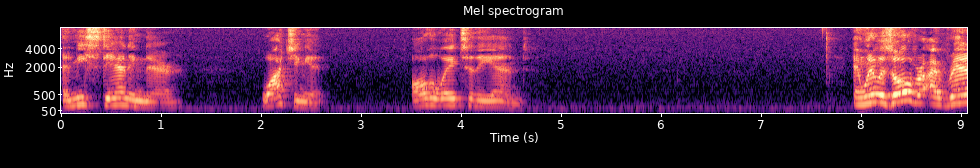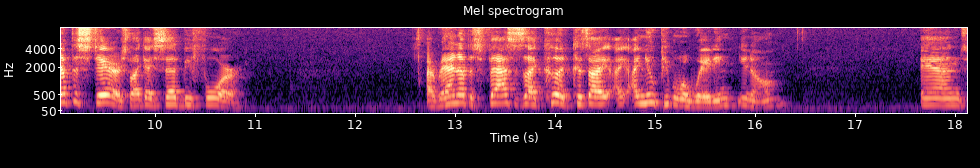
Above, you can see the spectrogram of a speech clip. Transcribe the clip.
And me standing there watching it all the way to the end. And when it was over i ran up the stairs like i said before. I ran up as fast as I could because I, I, I, knew people were waiting, you know. And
